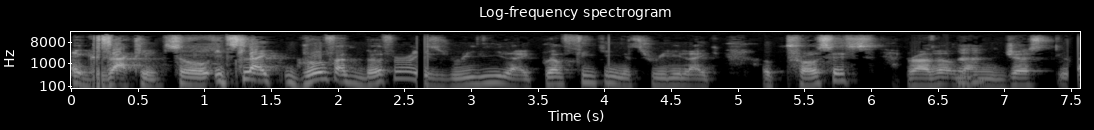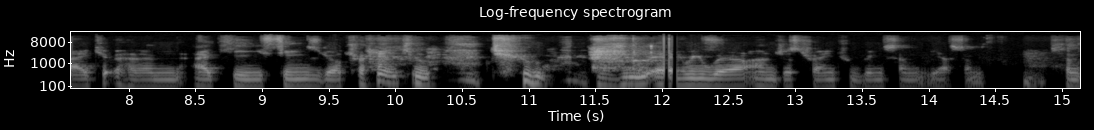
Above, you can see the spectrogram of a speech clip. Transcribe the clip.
Exactly. So it's like growth at Buffer is really like well thinking. It's really like a process rather than mm-hmm. just like um, key things you're trying to to do everywhere and just trying to bring some yeah some some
